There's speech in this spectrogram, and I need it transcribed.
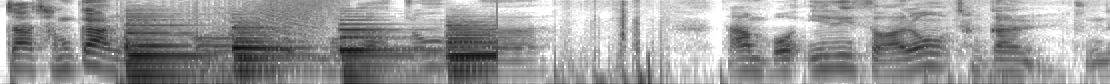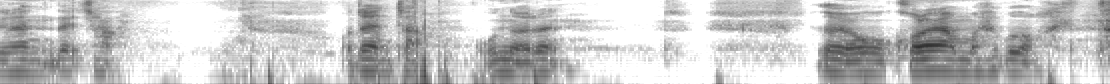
자 잠깐 어 뭐야 좀 어, 다음 뭐 일이 있어가지고 잠깐 중지했는데 자 어쨌든 자 오늘은 이거 거래 한번 해보도록 하겠습니다.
